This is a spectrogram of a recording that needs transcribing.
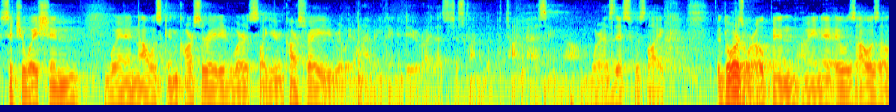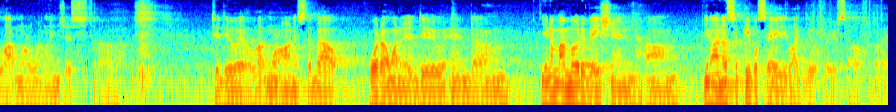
situation when I was incarcerated, where it's like you're incarcerated, you really don't have anything to do, right? That's just kind of the time passing. Um, whereas this was like the doors were open. I mean, it, it was I was a lot more willing just uh, to do it, a lot more honest about what I wanted to do, and um, you know, my motivation. Um, you know, I know some people say like do it for yourself, but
